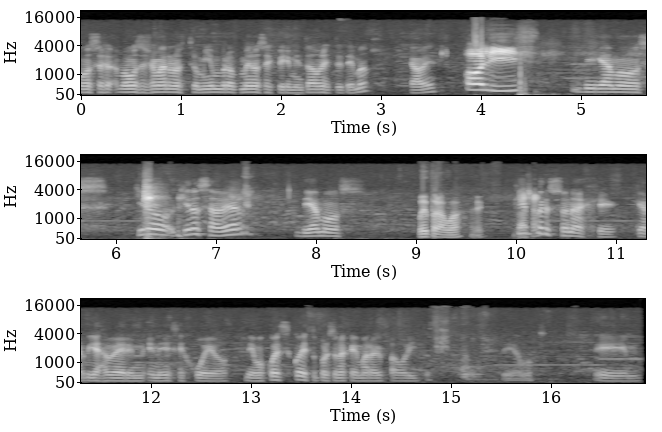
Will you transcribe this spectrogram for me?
vamos a, vamos a llamar a nuestro miembro menos experimentado en este tema, ¿cabe? ¡Olis! Digamos, quiero, quiero saber, digamos, Voy para agua. eh. ¿Qué Vaya. personaje querrías ver en, en ese juego? Digamos, ¿cuál es, cuál es tu personaje de Marvel favorito? Digamos, Em,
